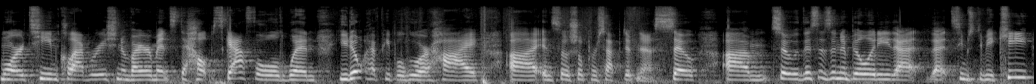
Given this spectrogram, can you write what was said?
more team collaboration environments to help scaffold when you don't have people who are high uh, in social perceptiveness. So, um, so this is an ability that, that seems to be key.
